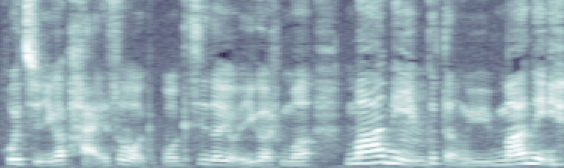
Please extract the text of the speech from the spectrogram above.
会举一个牌子。我我记得有一个什么 “money 不等于 money”。呃，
